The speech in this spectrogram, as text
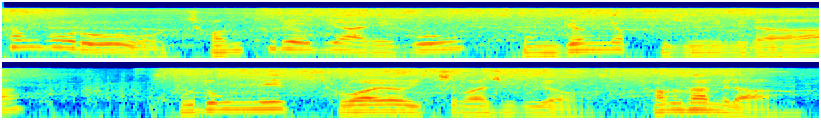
참고로 전투력이 아니고 공격력 기준입니다. 구독 및 좋아요 잊지 마시고요. 감사합니다.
